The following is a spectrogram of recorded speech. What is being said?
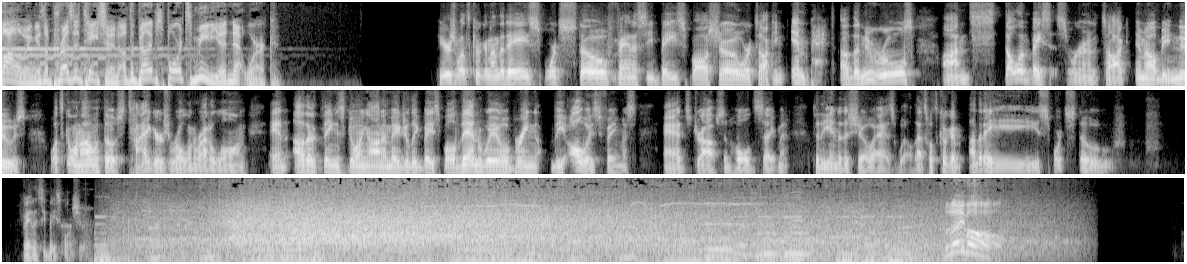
following is a presentation of the Belly Up Sports Media Network. Here's what's cooking on the day Sports Stove Fantasy Baseball Show. We're talking impact of the new rules on stolen bases. We're going to talk MLB news, what's going on with those Tigers rolling right along, and other things going on in Major League Baseball. Then we'll bring the always famous ads, drops, and hold segment to the end of the show as well. That's what's cooking on the day Sports Stove Fantasy Baseball Show. Play ball!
